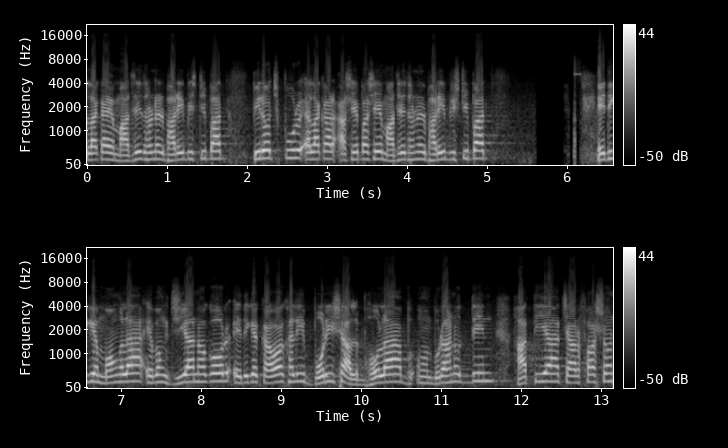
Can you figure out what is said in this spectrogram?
এলাকায় মাঝারি ধরনের ভারী বৃষ্টিপাত, পিরোজপুর এলাকার আশেপাশে মাঝারি ধরনের ভারী বৃষ্টিপাত এদিকে মংলা এবং জিয়ানগর, এদিকে কাওয়াখালী, বরিশাল, ভোলা বুরহানুদ্দিন, হাতিয়া, চারফাসন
